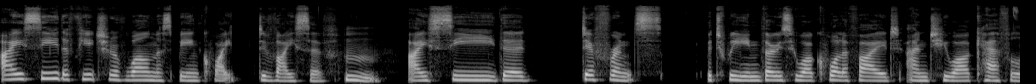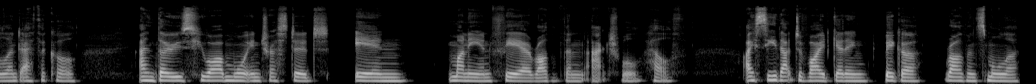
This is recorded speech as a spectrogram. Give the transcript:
I see the future of wellness being quite divisive. Mm. I see the difference between those who are qualified and who are careful and ethical, and those who are more interested in money and fear rather than actual health. I see that divide getting bigger rather than smaller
